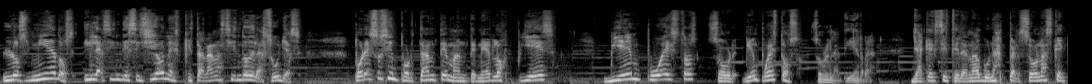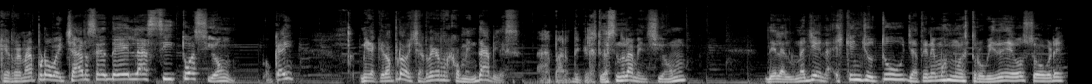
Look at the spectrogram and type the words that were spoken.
los miedos y las indecisiones que estarán haciendo de las suyas. Por eso es importante mantener los pies bien puestos sobre, bien puestos sobre la tierra ya que existirán algunas personas que querrán aprovecharse de la situación, ¿ok? Mira, quiero aprovechar de recomendarles, aparte que le estoy haciendo la mención de la luna llena, es que en YouTube ya tenemos nuestro video sobre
